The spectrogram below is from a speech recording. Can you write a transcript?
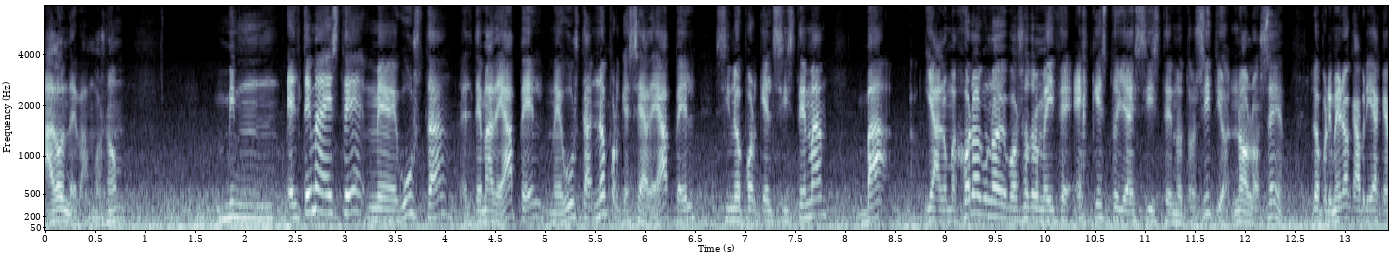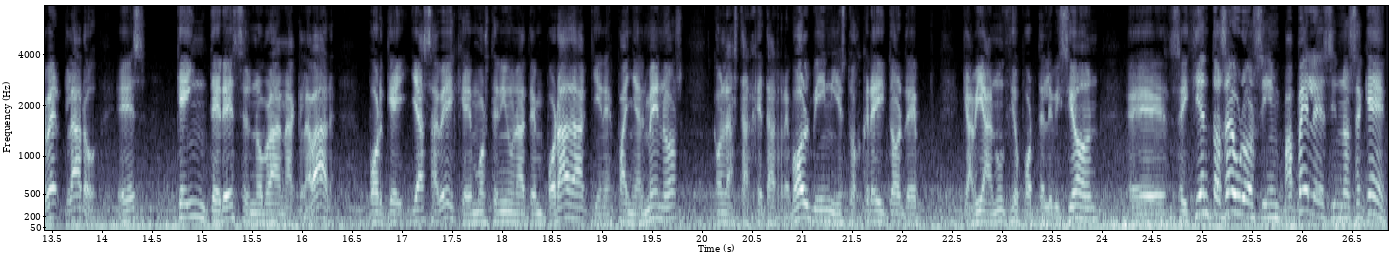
a dónde vamos, ¿no? Mm, el tema este me gusta, el tema de Apple, me gusta, no porque sea de Apple, sino porque el sistema va y a lo mejor alguno de vosotros me dice, es que esto ya existe en otro sitio. No lo sé. Lo primero que habría que ver, claro, es qué intereses nos van a clavar porque ya sabéis que hemos tenido una temporada, aquí en España al menos, con las tarjetas revolving y estos créditos de que había anuncios por televisión, 600 eh, euros sin papeles, y no sé qué,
